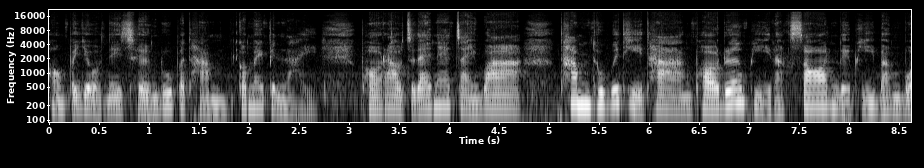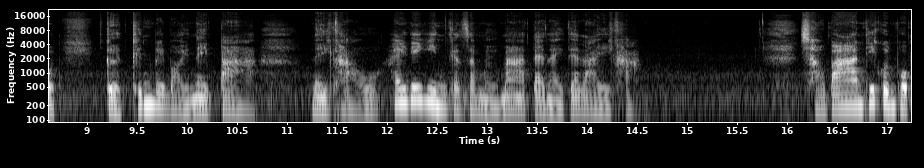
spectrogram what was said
ของประโยชน์ในเชิงรูปธรรมก็ไม่เป็นไร เพราะเราจะได้แน่ใจว่าทำทุกวิถีทางพอเรื่องผีรักซ่อนหรือผีบางบทเกิดขึ้นบ่อยๆในป่า ในเขาให้ได้ยินกันเสมอมาแต่ไหนแต่ไรค่ะ ชาวบ้านที่คนพบ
